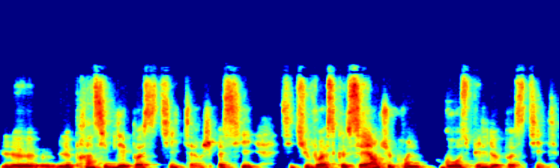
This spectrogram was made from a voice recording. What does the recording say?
le, principe des post-it. Je sais pas si, si tu vois ce que c'est. Hein. Tu prends une grosse pile de post-it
